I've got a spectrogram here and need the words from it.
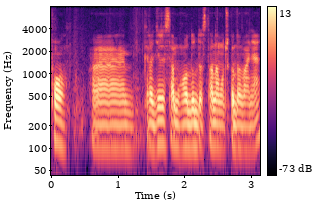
po kradzieży samochodu dostaną odszkodowanie.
